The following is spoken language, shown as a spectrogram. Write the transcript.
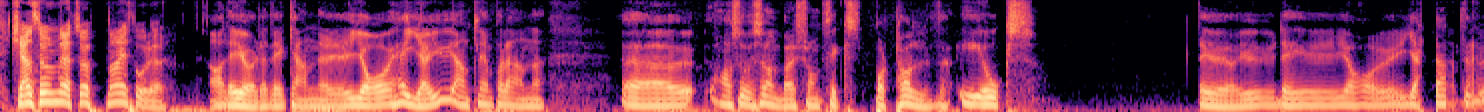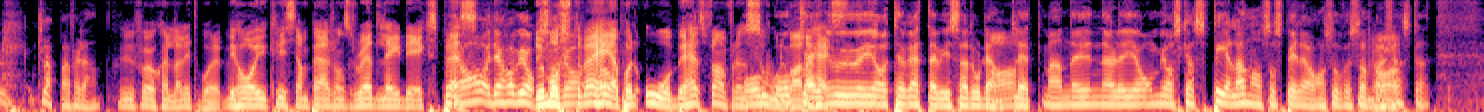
Känns som rätt så öppna historier. Ja, det gör det. Det kan. eh, Jag hejar ju egentligen på den uh, Hans-Ove Sundberg som fick sport 12 i Ox. Det gör jag ju. Det är, jag har hjärtat klappar för den. Nu får jag skälla lite på det. Vi har ju Christian Perssons Red Lady Express. Ja, det har vi också. du måste väl ja. heja på en Åbyhäst framför en Och- Solvalla Okej, häst? nu är jag tillrättavisad ordentligt. Men eh, när det, om jag ska spela någon så spelar jag Hans-Ove Sundbergs Ja. hästar.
